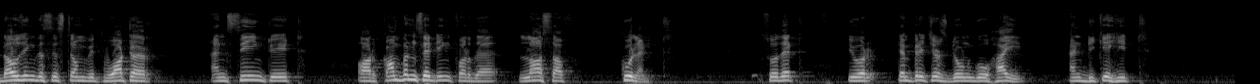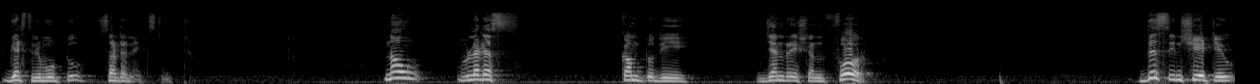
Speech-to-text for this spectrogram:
dousing the system with water and seeing to it or compensating for the loss of coolant. So that your temperatures do not go high and decay heat gets removed to certain extent. Now let us come to the generation 4. This initiative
